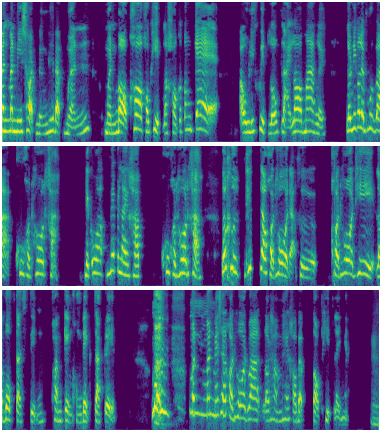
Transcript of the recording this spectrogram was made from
มันมันมีช็อตหนึ่งที่แบบเหมือนเหมือนบอกข้อเขาผิดแล้วเขาก็ต้องแก้ เอาลิควิดลบหลายรอบมากเลย แล้วนี่ก็เลยพูดว่าครูขอโทษค่ะ เด็กก็ว่าไม่เป็นไรครับครูขอโทษค่ะแล้วคือที่เราขอโทษอะคือขอโทษที่ระบบตัดสินความเก่งของเด็กจากเกรด มันมันมันไม่ใช่ขอโทษว่าเราทำให้เขาแบบตอบผิดอะไรเงี้ยอืม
